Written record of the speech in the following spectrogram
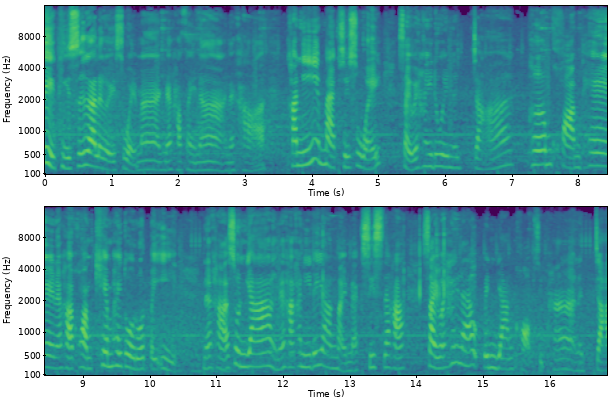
ปีกผีเสื้อเลยสวยมากนะคะ ไฟหน้านะคะ คันนี้แม็กสวยๆ ใส่ไว้ให้ด้วยนะจ๊ะ เพิ่มความเท่นะคะ ความเข้มให้ตัวรถไปอีกนะคะ ส่วนยางนะคะ คันนี้ได้ยางใหม่ Maxis นะคะ ใส่ไว้ให้แล้วเป็นยางขอบ 15 นะจ๊ะ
